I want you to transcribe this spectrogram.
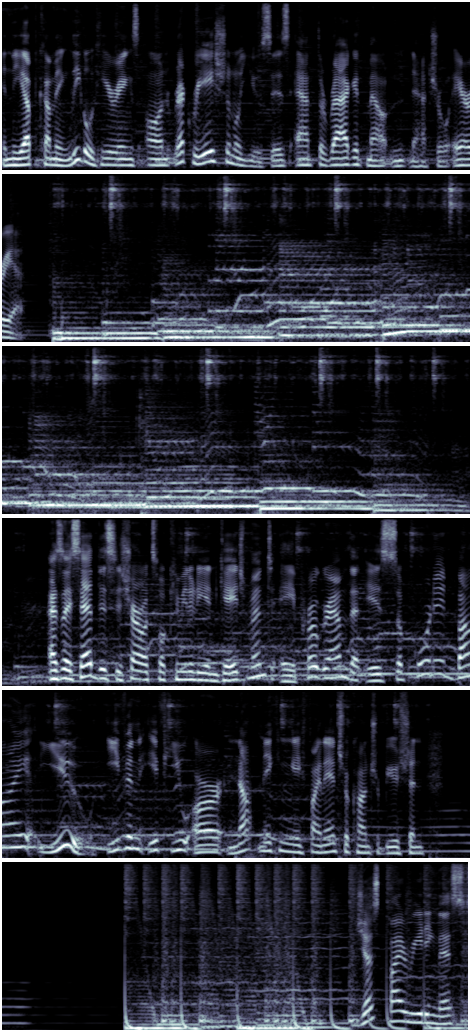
in the upcoming legal hearings on recreational uses at the Ragged Mountain Natural Area. As I said, this is Charlottesville Community Engagement, a program that is supported by you, even if you are not making a financial contribution. Just by reading this,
